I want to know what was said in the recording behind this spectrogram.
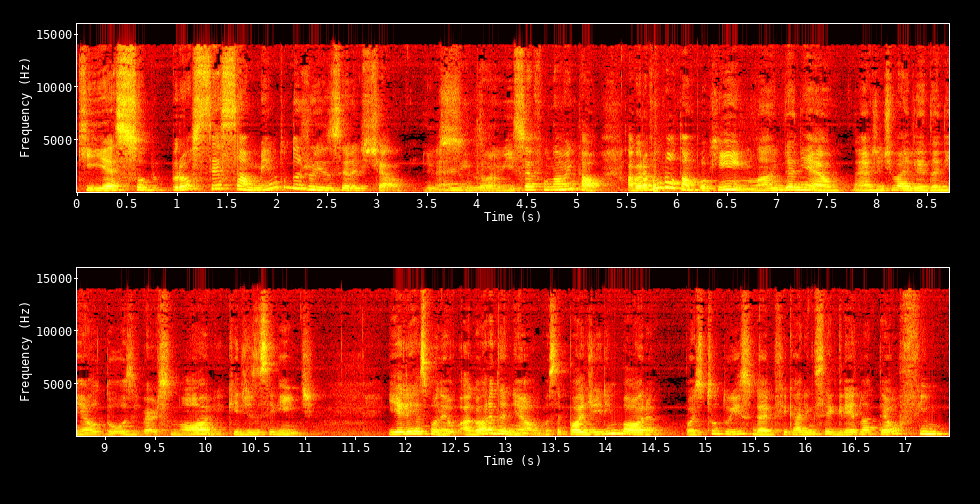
que é sobre o processamento do juízo celestial. Isso, né? Então, exato. isso é fundamental. Agora, vamos voltar um pouquinho lá em Daniel. Né? A gente vai ler Daniel 12, verso 9, que diz o seguinte: E ele respondeu: Agora, Daniel, você pode ir embora, pois tudo isso deve ficar em segredo até o fim.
